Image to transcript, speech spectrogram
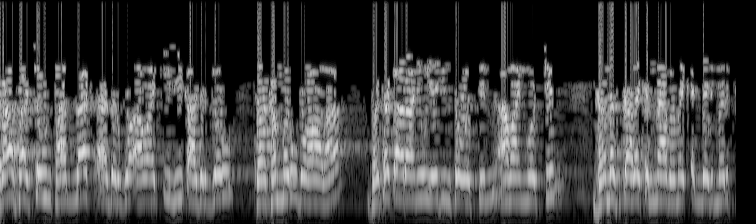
ራሳቸውን ታላቅ አድርጎ አዋቂ ሊቅ አድርገው ተከመሩ በኋላ በተቃራኒው የዲን ሰዎችን አማኞችን በመሳለቅና በመቀለድ መልክ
